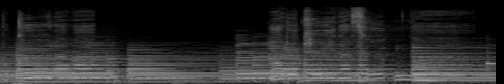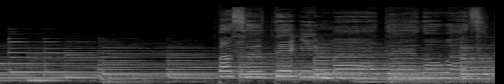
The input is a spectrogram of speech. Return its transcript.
僕らは歩き出すんだ。バス停までのわずか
